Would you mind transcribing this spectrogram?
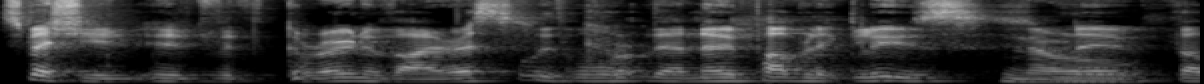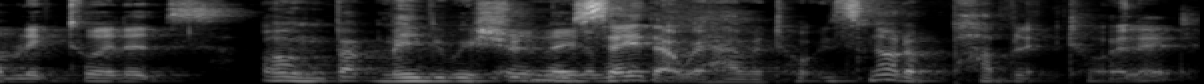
Especially with coronavirus, With all- there are no public loos, No. no public toilets. Oh, but maybe we shouldn't Available. say that we have a toilet. It's not a public toilet.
